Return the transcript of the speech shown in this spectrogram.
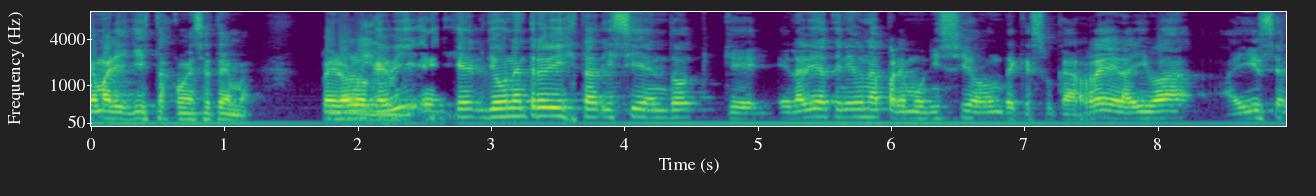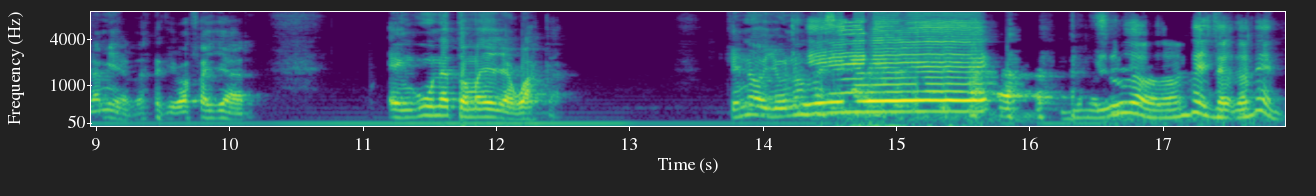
amarillistas con ese tema. Pero lo que vi es que él dio una entrevista diciendo que él había tenido una premonición de que su carrera iba a irse a la mierda, que iba a fallar, en una toma de ayahuasca. Que no, yo no ¿Qué? Boludo, ¿dónde? ¿Dónde?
